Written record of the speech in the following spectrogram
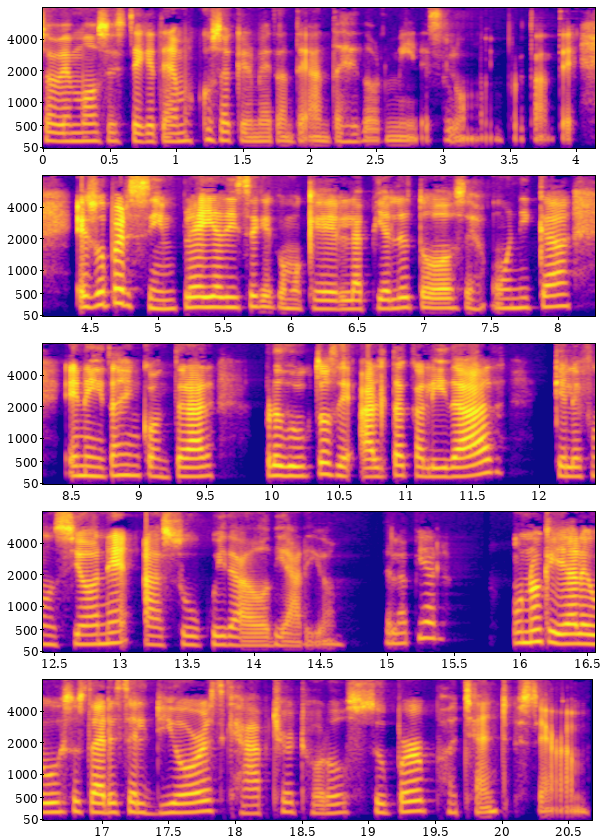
sabemos este, que tenemos que usar crema hidratante antes de dormir, es algo muy importante. Es súper simple, ella dice que como que la piel de todos es única y necesitas encontrar productos de alta calidad que le funcione a su cuidado diario de la piel. Uno que ya le gusta usar es el Dior's Capture Total Super Potent Serum.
